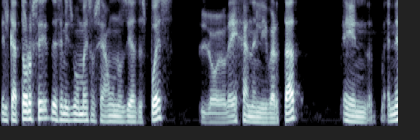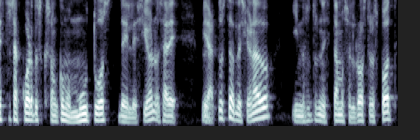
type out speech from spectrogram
el 14 de ese mismo mes, o sea, unos días después, lo dejan en libertad en, estos acuerdos que son como mutuos de lesión, o sea, de, mira, tú estás lesionado y nosotros necesitamos el rostro spot,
